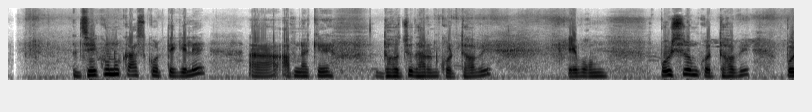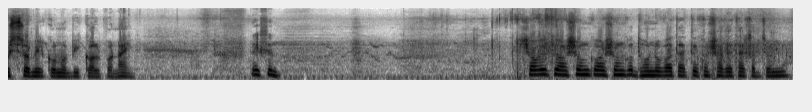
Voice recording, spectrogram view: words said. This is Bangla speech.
যে কোনো কাজ করতে গেলে আপনাকে ধৈর্য ধারণ করতে হবে এবং পরিশ্রম করতে হবে। পরিশ্রমের কোনো বিকল্প নাই। দেখছেন? সবাইকে অসংখ্য অসংখ্য ধন্যবাদ এতক্ষণ সাথে থাকার জন্য।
